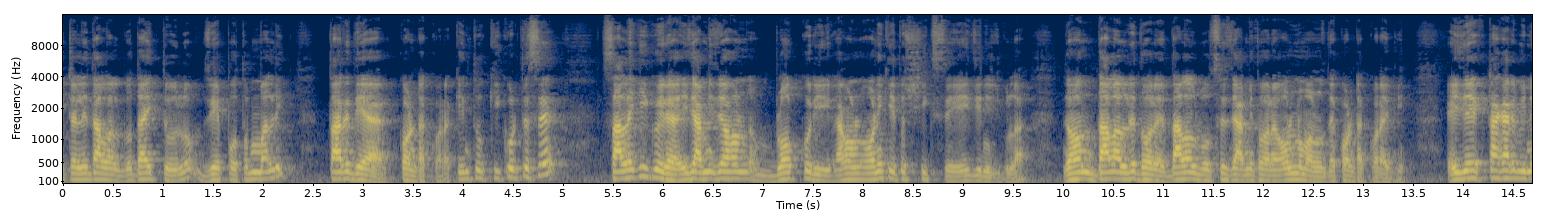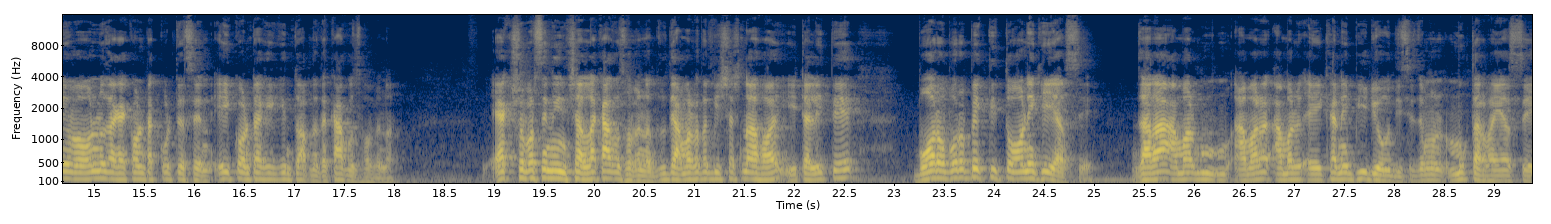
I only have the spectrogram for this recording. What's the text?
ইটালি দালাল গো দায়িত্ব হলো যে প্রথম মালিক তারে দেয়া কন্ট্যাক্ট করা। কিন্তু কি করতেছে? সালে কি কইরা, এই যে আমি যখন ব্লগ করি, এখন অনেকেই তো শিখছে এই জিনিসগুলা। যখন দালালে ধরে, দালাল বলছে যে আমি তোমার অন্য মানুষদের কন্ট্যাক্ট করাই দিই। এই যে টাকার বিনিময়ে অন্য জায়গায় কন্ট্যাক্ট করতেছেন, এই কন্ট্যাক্টে কিন্তু আপনাদের কাগজ হবে না। একশো পার্সেন্ট ইনশাল্লাহ কাগজ হবে না। যদি আমার কথা বিশ্বাস না হয়, ইটালিতে বড় বড় ব্যক্তিত্ব অনেকেই আছে। যারা আমার আমার আমার এইখানে ভিডিও দিছে, যেমন মুক্তার ভাই আছে,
